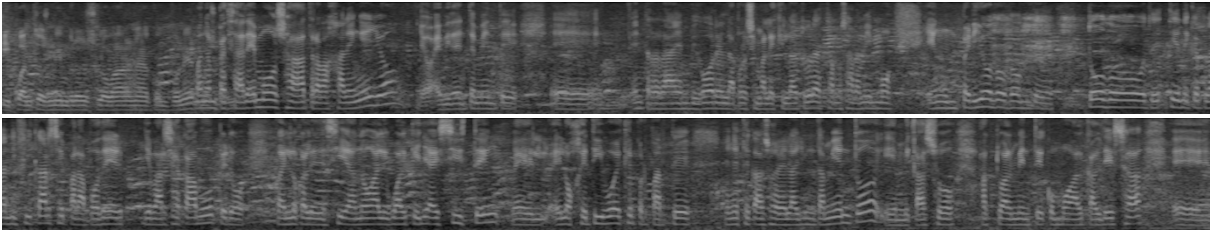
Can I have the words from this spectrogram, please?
y cuántos miembros lo van a componer? Bueno, empezaremos a trabajar en ello. Evidentemente eh, entrará en vigor en la próxima legislatura. Estamos ahora mismo en un periodo donde todo tiene que planificarse para poder llevarse a cabo, pero es lo que le decía, ¿no? al igual que ya existen, el, objetivo es que por parte, en este caso del ayuntamiento y en mi caso actualmente como alcaldesa, eh,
